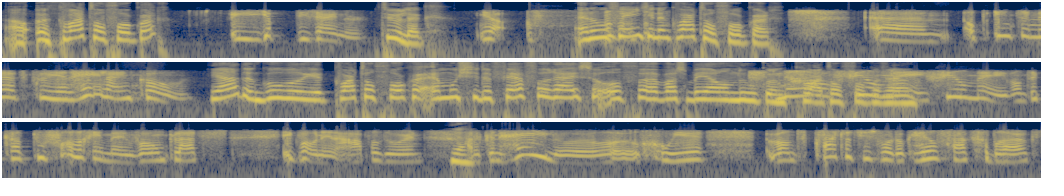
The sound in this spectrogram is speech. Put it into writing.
Oh, een kwartelfokker? Yep, die zijn er. Tuurlijk. Ja. En hoe vind je een kwartelfokker? Ehm, op internet kun je een heel eind komen. Ja, dan google je kwartelfokker. En moest je er ver voor reizen of eh, was bij jou om de hoek een nou, kwartelfokker? viel eh? mee, viel mee. Want ik had toevallig in mijn woonplaats... Ik woon in Apeldoorn. Ja. Had ik een hele uh, goede... Want kwarteltjes worden ook heel vaak gebruikt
